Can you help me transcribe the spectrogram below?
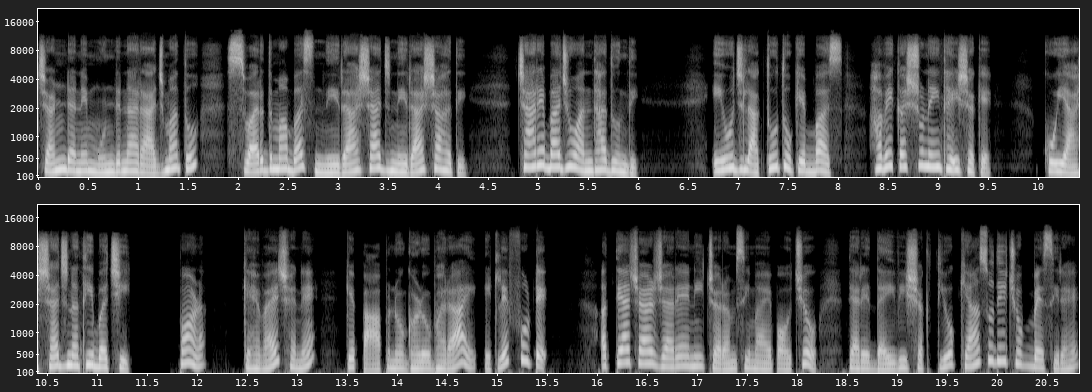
ચંડ અને મુંડના રાજમાં તો સ્વર્ગમાં બસ નિરાશા જ નિરાશા હતી. ચારે બાજુ અંધાધૂંધી. એવું જ લાગતું હતું કે બસ હવે કશું નહીં થઈ શકે. કોઈ આશા જ નથી બચી. પણ કહેવાય છે ને કે પાપનો ઘડો ભરાય એટલે ફૂટે. અત્યાચાર જ્યારે એની ચરમસીમાએ પહોંચ્યો, ત્યારે દૈવી શક્તિઓ ક્યાં સુધી ચૂપ બેસી રહે?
